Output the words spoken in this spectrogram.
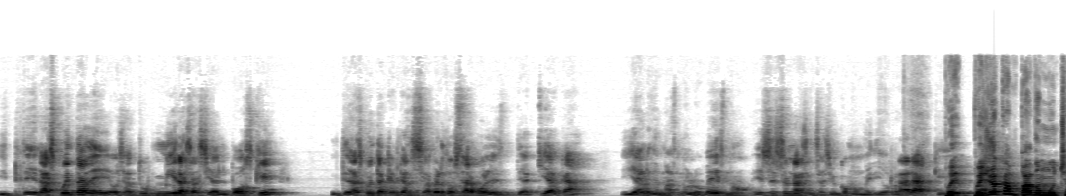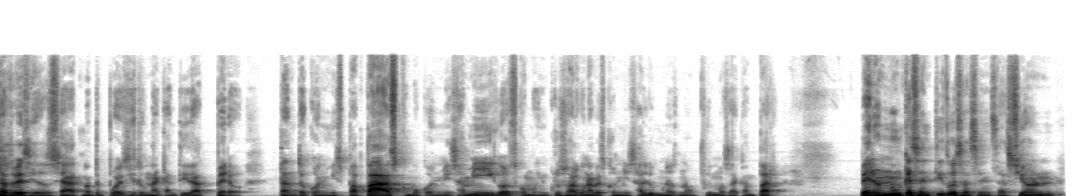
Y te das cuenta de, o sea, tú miras hacia el bosque y te das cuenta que alcanzas a ver dos árboles de aquí a acá y ya lo demás no lo ves, ¿no? Esa es una sensación como medio rara. Que Pues, pues yo he acampado muchas veces, o sea, no te puedo decir una cantidad, pero tanto con mis papás como con mis amigos, como incluso alguna vez con mis alumnos, ¿no? Fuimos a acampar. Pero nunca he sentido esa sensación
